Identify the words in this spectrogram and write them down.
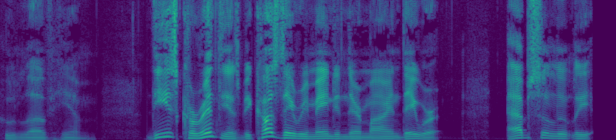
who love him. These Corinthians, because they remained in their mind, they were absolutely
